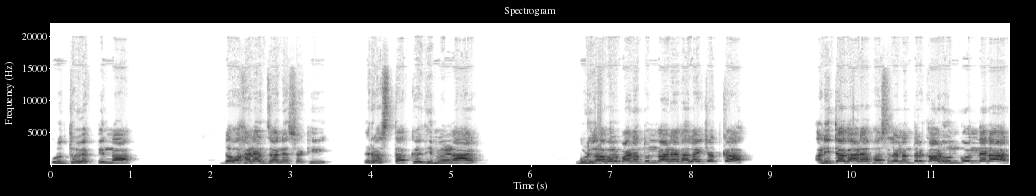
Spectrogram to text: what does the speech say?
वृद्ध व्यक्तींना दवाखान्यात जाण्यासाठी रस्ता कधी मिळणार? गुडघाभर पाण्यातून गाड्या घालायच्यात का? आणि त्या गाड्या फसल्यानंतर काढून कोण देणार?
